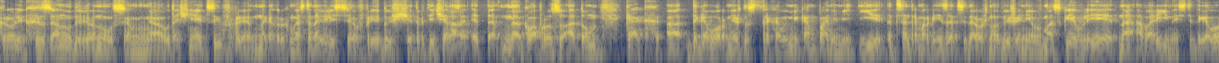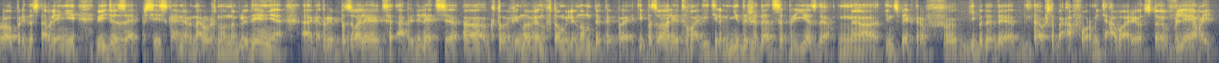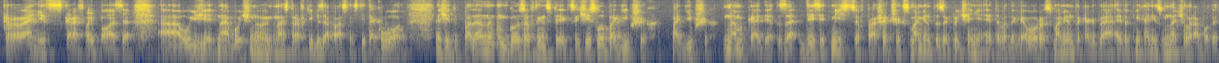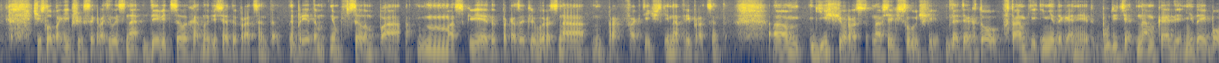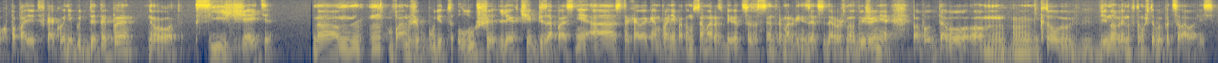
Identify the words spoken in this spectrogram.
Кролик зануда вернулся. А, уточняет цифры, на которых мы остановились в предыдущей четверти часа. Да. Это к вопросу о том, как а, договор между страховыми компаниями и Центром организации дорожного движения в Москве влияет на аварийность. Договор о предоставлении видеозаписей с камер наружного наблюдения, а, которые позволяют определять, кто виновен в том или ином ДТП. И позволяют водителям не дожидаться приезда инспекторов ГИБДД для того, чтобы оформить аварию, стоя в левой крайней скоростной полосе, а уезжать на обочину на островки безопасности. Так вот, значит, по данным госавтоинспекции, число погибших, погибших на МКАДе за 10 месяцев, прошедших с момента заключения этого договора, с момента, когда этот механизм начал работать, число погибших сократилось на 9,1%. При этом в целом по Москве этот показатель вырос на фактически на 3%. Еще раз, на всякий случай, для тех, кто в танке и не догоняет, будете на МКАДе, не дай бог, попадете в какой-нибудь ДТП, вот, съезжайте. Вам же будет лучше, легче, безопаснее, а страховая компания потом сама разберется с Центром организации дорожного движения по поводу того, кто виновен в том, что вы поцеловались.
